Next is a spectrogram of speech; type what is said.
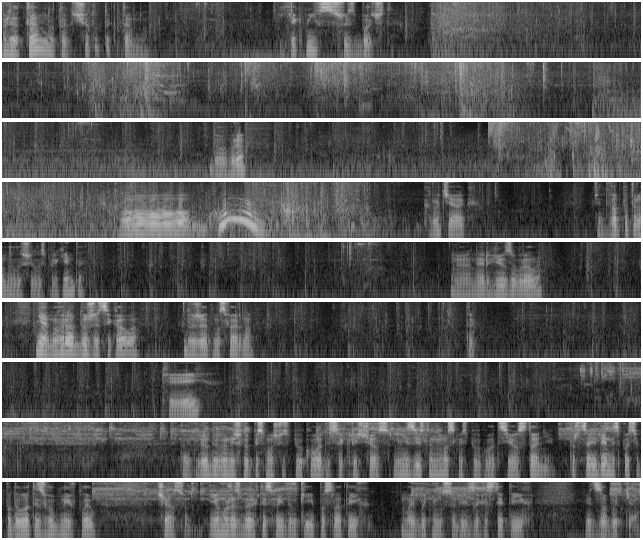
Бля, темно так. Чо тут так темно? Як мені щось бачити? Добре. Крутяк. Блін, два патрони лишилось, прикиньте. Е, Енергію забрали. Ні, ну гра дуже цікава, дуже атмосферна. Так. Окей. Так, люди винайшли письмо, що спілкуватися крізь час. Мені, звісно, нема з ким спілкуватися, я останній. Тож це єдиний спосіб подолати згубний вплив часу. Я можу зберегти свої думки і послати їх майбутньому собі, захистити їх від забуття.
